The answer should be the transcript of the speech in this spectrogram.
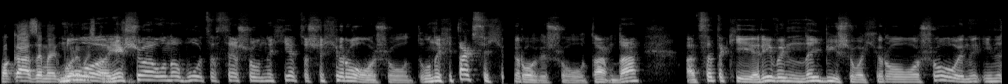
показуємо, як боремось. Ну, якщо у НАБУ це все, що у них є, це ще херове шоу. У них і так все херові шоу там, да? А це такий рівень найбільшого херового шоу, і не, і не,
